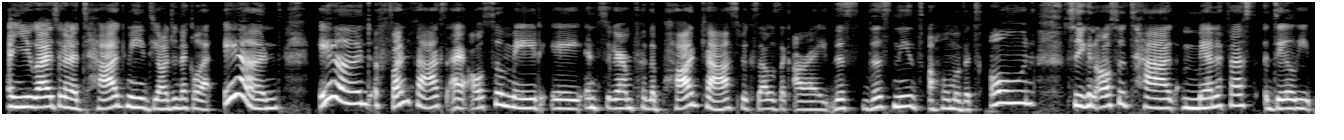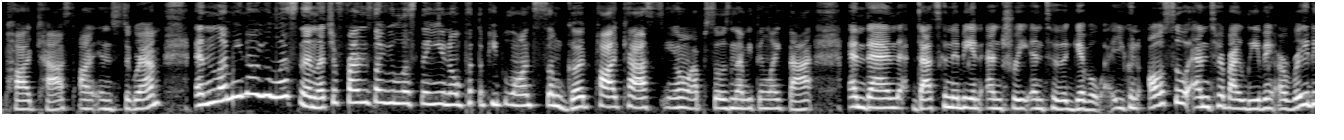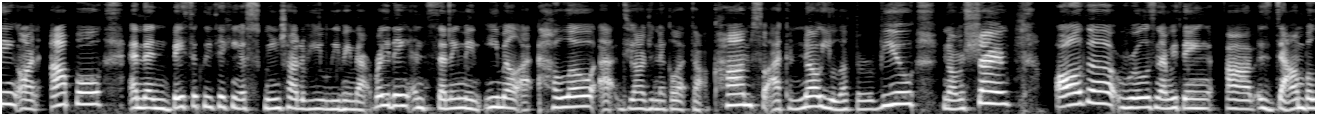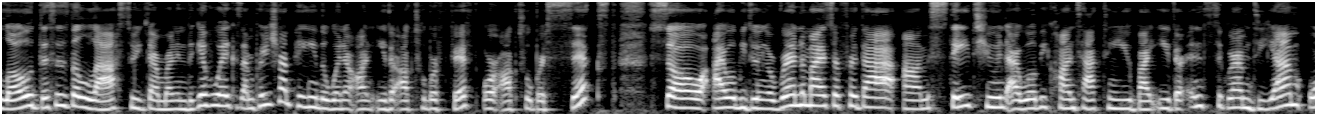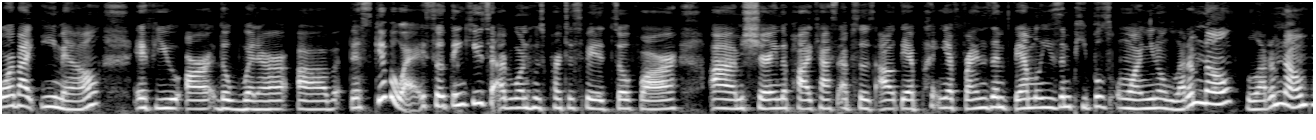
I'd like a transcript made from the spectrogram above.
and you guys are gonna tag me, Deandra Nicolette. And and fun fact, I also made a Instagram for the podcast because I was like, all right, this this needs a home of its own. So you can also tag Manifest Daily Podcast on Instagram and let me know you listening. Let your friends know you're listening. You know, put the people on to some good podcasts, you know, episodes and everything like that. And then that's gonna be an entry into the giveaway. You can also enter by leaving a rating on Apple and then basically taking a screenshot of you leaving that rating and sending me an email at hello at deandranicolette.com so I can know you left the review. You know I'm sure. All the rules and everything um, is down below. This is the last week that I'm running the giveaway because I'm pretty sure I'm picking the winner on either October 5th or October 6th. So I will be doing a randomizer for that. Um, stay tuned. I will be contacting you by either Instagram DM or by email if you are the winner of this giveaway. So thank you to everyone who's participated so far, um, sharing the podcast episodes out there, putting your friends and families and peoples on. You know, let them know. Let them know.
